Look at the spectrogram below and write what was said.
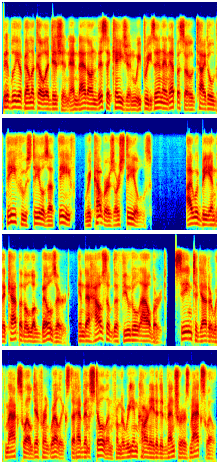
Biblia Bellico edition and that on this occasion we present an episode titled Thief Who Steals a Thief, Recovers or Steals. I would be in the capital of Belzerg, in the house of the feudal Albert, seeing together with Maxwell different relics that have been stolen from the reincarnated adventurers Maxwell,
